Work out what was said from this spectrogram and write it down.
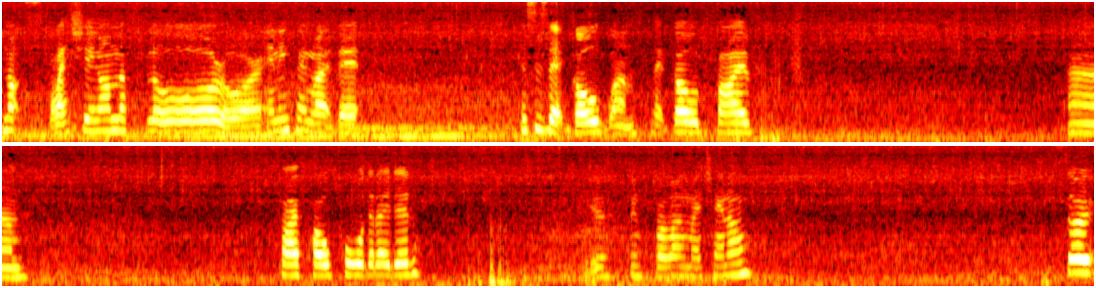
not splashing on the floor or anything like that. This is that gold one, that gold five um, five hole pour that I did you've been following my channel. So,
